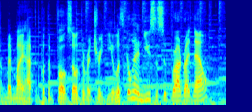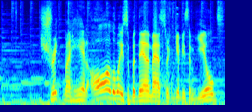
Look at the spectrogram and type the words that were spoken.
I might have to put the float zone to retreat you. Let's go ahead and use the super rod right now. Shrink my hand all the way so Banana Master can give me some yields.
